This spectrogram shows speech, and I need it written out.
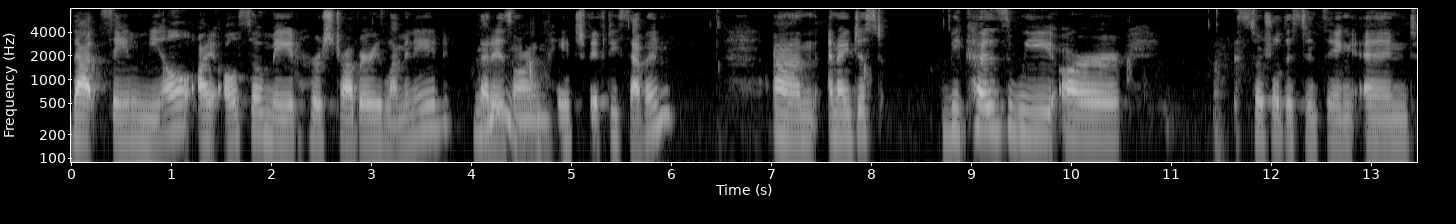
that same meal, I also made her strawberry lemonade that is on Mm. page 57. Um, and I just, because we are social distancing and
